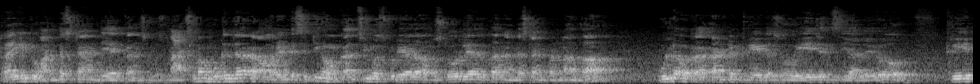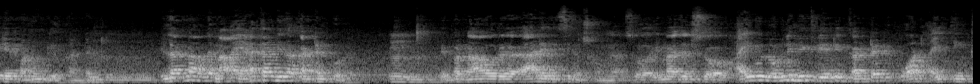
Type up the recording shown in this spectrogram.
with them for hours, try to understand their consumers. Maximum முடிஞ்சா அவங்க ரெண்டு சிட்டிங் அவங்க கன்சியூமர்ஸ் கூடயாவது அவங்க ஸ்டோர்லயாவது உட்காந்து அண்டர்ஸ்டாண்ட் பண்ணாதான் உள்ள வர கண்டென்ட் கிரியேட்டர்ஸோ ஏஜென்சியாலேயோ கிரியேட்டே பண்ண முடியும் கண்டென்ட். இல்லாட்டினா வந்து நான் எனக்காண்டி தான் கண்டென்ட் போடுவேன். இப்போ நான் ஒரு ஆட் ஏஜென்சின்னு வச்சுக்கோங்க so imagine so I will only be creating content what I think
